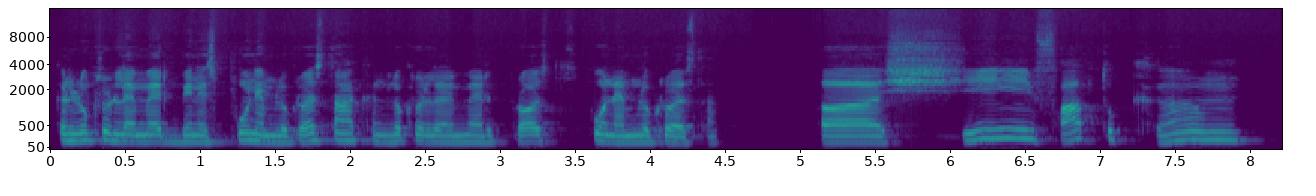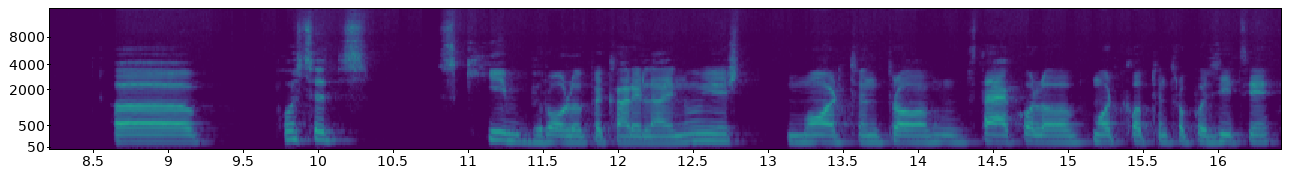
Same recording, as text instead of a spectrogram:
Când lucrurile merg bine, spunem lucrul ăsta, când lucrurile merg prost, spunem lucrul ăsta. Uh, și faptul că uh, poți să-ți schimbi rolul pe care l-ai. Nu ești mort într-o, stai acolo mort copt într-o poziție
